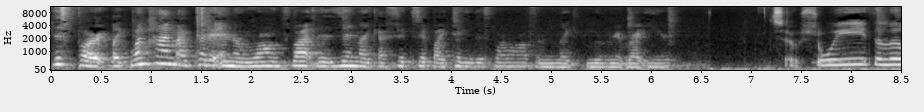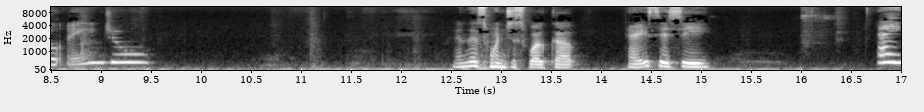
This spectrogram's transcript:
this part, like one time I put it in the wrong spot, then like I fixed it by taking this one off and like moving it right here. So sweet, the little angel. And this one just woke up. Hey, sissy. Hey.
